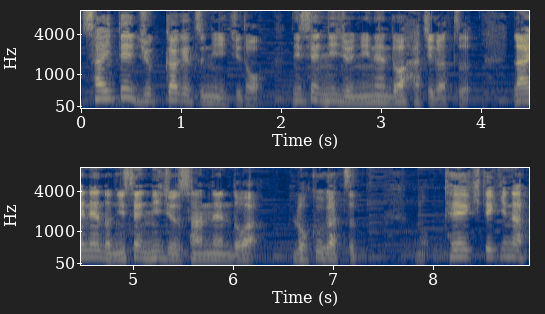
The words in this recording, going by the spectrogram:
最低10ヶ月に一度、2022年度は8月、来年度2023年度は6月、定期的な、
